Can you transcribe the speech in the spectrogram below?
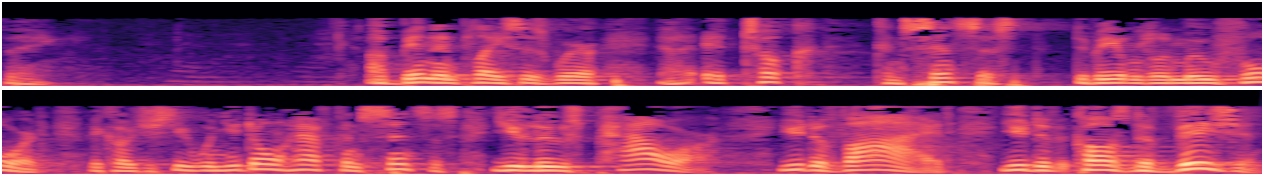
thing. I've been in places where uh, it took consensus to be able to move forward. Because you see, when you don't have consensus, you lose power. You divide. You div- cause division.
